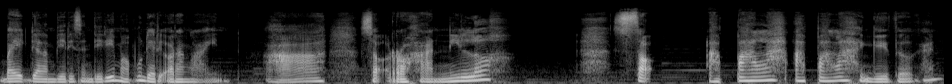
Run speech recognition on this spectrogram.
Baik dalam diri sendiri maupun dari orang lain. Ah sok rohani loh. Sok apalah apalah gitu kan.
